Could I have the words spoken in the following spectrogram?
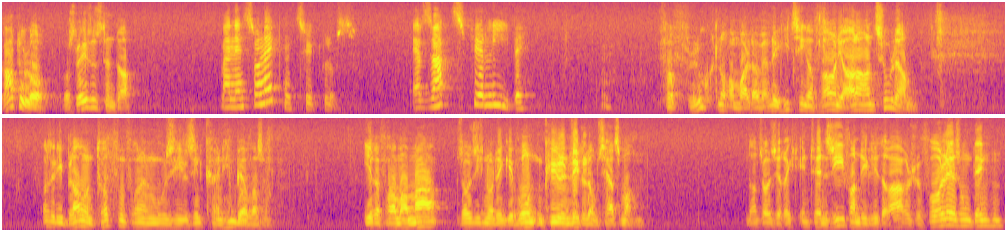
Gratulo, was lesen Sie denn da? Meinen Sonettenzyklus. Ersatz für Liebe. Verflucht noch einmal, da werden die Hitzinger Frauen ja allerhand zulernen. Also die blauen Tropfen, Fräulein Musil, sind kein Himbeerwasser. Ihre Frau Mama soll sich nur den gewohnten kühlen Wickel ums Herz machen. Dann soll sie recht intensiv an die literarische Vorlesung denken.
